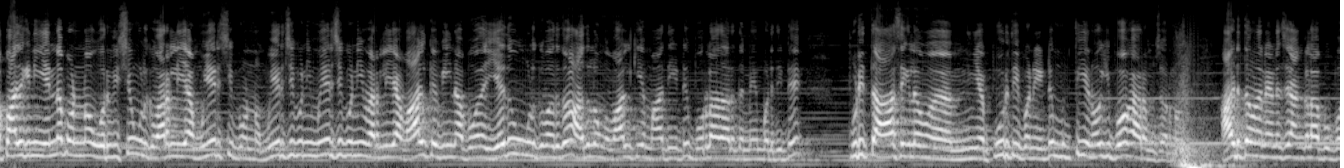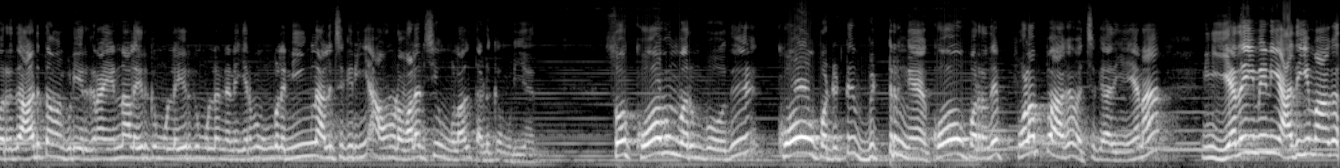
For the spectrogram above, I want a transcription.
அப்போ அதுக்கு நீங்கள் என்ன பண்ணணும்? ஒரு விஷயம் உங்களுக்கு வரலையா? முயற்சி பண்ணணும். முயற்சி பண்ணி முயற்சி பண்ணி வரலையா? வாழ்க்கை வீணாக போதா எது உங்களுக்கு வருதோ அதில் உங்கள் வாழ்க்கையை மாற்றிட்டு பொருளாதாரத்தை மேம்படுத்திட்டு பிடித்த ஆசைகளை நீங்கள் பூர்த்தி பண்ணிட்டு முக்தியை நோக்கி போக ஆரம்பிச்சிடணும். அடுத்தவனை நினச்சி அங்கலாப்பு போகிறது அடுத்தவன் இப்படி இருக்கிறான் என்னால் இருக்க முடியல இருக்க முடியலன்னு நினைக்கிறப்ப உங்களை நீங்களும் அழிச்சுக்கிறீங்க அவனோட வளர்ச்சி உங்களால் தடுக்க முடியாது. ஸோ கோபம் வரும்போது கோவப்பட்டுட்டு விட்டுருங்க. கோவப்படுறதே பொழப்பாக வச்சுக்காதீங்க. ஏன்னா நீங்கள் எதையுமே நீ அதிகமாக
